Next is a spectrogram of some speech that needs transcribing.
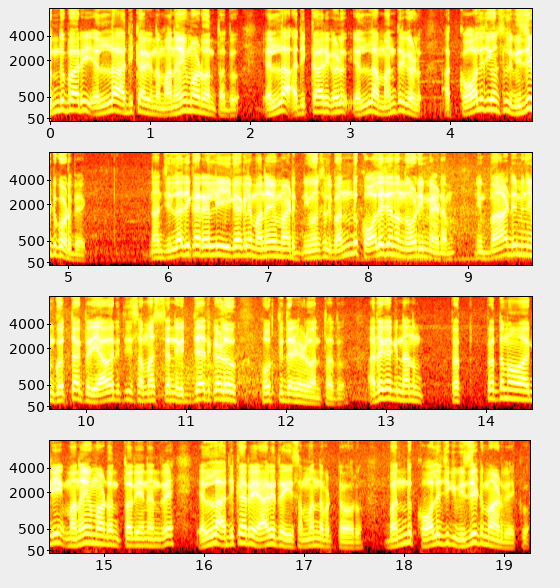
ಒಂದು ಬಾರಿ ಎಲ್ಲ ಅಧಿಕಾರಿನ ಮನವಿ ಮಾಡುವಂಥದ್ದು, ಎಲ್ಲ ಅಧಿಕಾರಿಗಳು, ಎಲ್ಲ ಮಂತ್ರಿಗಳು ಆ ಕಾಲೇಜಿಗೆ ಒಂದ್ಸಲ ವಿಸಿಟ್ ಕೊಡಬೇಕು. ನಾನು ಜಿಲ್ಲಾಧಿಕಾರಿಯಲ್ಲಿ ಈಗಾಗಲೇ ಮನವಿ ಮಾಡಿದ್ದು ನೀವು ಒಂದ್ಸಲ ಬಂದು ಕಾಲೇಜನ್ನು ನೋಡಿ ಮೇಡಮ್ ನೀವು ಮಾಡಿ ನಿಮ್ಗೆ ಗೊತ್ತಾಗ್ತದೆ ಯಾವ ರೀತಿ ಸಮಸ್ಯೆಯನ್ನು ವಿದ್ಯಾರ್ಥಿಗಳು ಹೋಗ್ತಿದ್ದಾರೆ ಹೇಳುವಂಥದ್ದು. ಅದಕ್ಕಾಗಿ ನಾನು ಪ್ರಥಮವಾಗಿ ಮನವಿ ಮಾಡುವಂಥದ್ದು ಏನಂದರೆ ಎಲ್ಲ ಅಧಿಕಾರಿ ಯಾರಿದೆ ಈ ಸಂಬಂಧಪಟ್ಟವರು? ಬಂದು ಕಾಲೇಜಿಗೆ ವಿಸಿಟ್ ಮಾಡಬೇಕು.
